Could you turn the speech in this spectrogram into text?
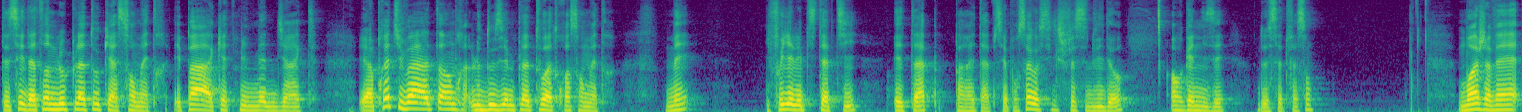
tu d'atteindre le plateau qui est à 100 mètres et pas à 4000 mètres direct. Et après, tu vas atteindre le deuxième plateau à 300 mètres. Mais il faut y aller petit à petit, étape par étape. C'est pour ça aussi que je fais cette vidéo organisée de cette façon. Moi, j'avais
